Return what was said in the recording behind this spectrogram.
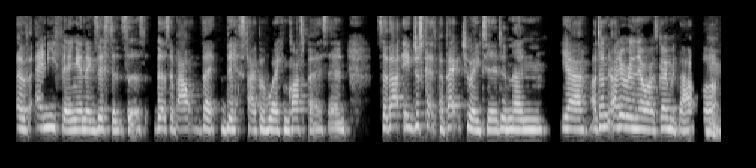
of anything in existence that's, that's about the, this type of working class person. So that it just gets perpetuated, and then yeah, I don't I don't really know where I was going with that, but Hmm.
